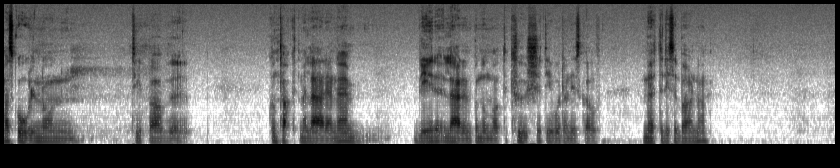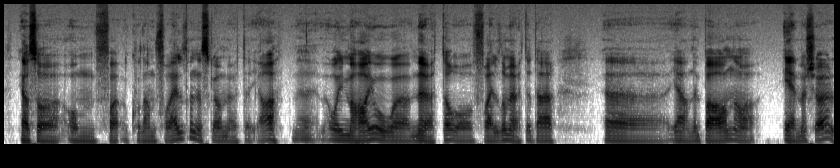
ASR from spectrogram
har skolen noen type av eh, kontakt med lærerne? Blir lærerne på noen måte kurset i hvordan de skal møte disse barna? Ja, så om for, hvordan foreldrene skal møte Ja, og vi har jo uh, møter og foreldremøter der uh, gjerne barna er med sjøl,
